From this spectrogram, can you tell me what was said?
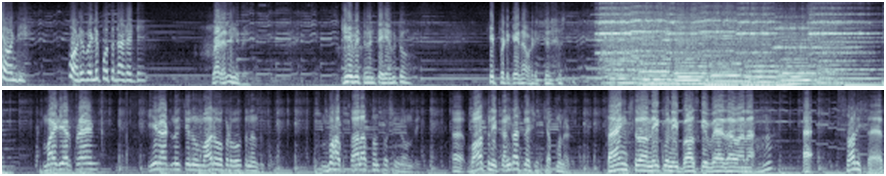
ఏమండి? వాడు వెళ్ళిపోతున్నాడండి. వెళ్ళనీవే జీవితం అంటే ఏమిటో ఇప్పటికైనా వాడికి తెలిసొస్తుంది మై డియర్ ఫ్రెండ్ ఈనాటి నుంచి నువ్వు మాలో ఒకడు అవుతున్నందుకు మాకు చాలా సంతోషంగా ఉంది. బాస్ నీ కంగ్రాచులేషన్ చెప్పమన్నాడు. థ్యాంక్స్ రా నీకు నీ బాస్కి వేదవన సారీ సార్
